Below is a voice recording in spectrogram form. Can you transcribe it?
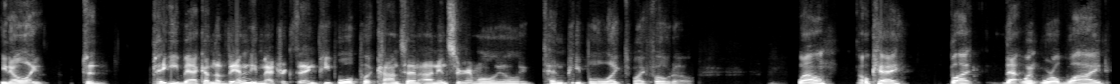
you know like to piggyback on the vanity metric thing. People will put content on instagram. Only only 10 people liked my photo. Well okay. But that went worldwide.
